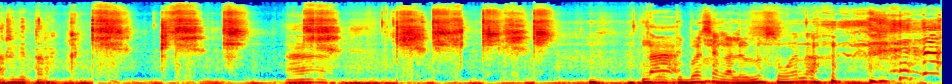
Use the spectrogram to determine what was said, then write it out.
harus getar. Nah. Nah, tiba saya nggak lulus semua nah.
